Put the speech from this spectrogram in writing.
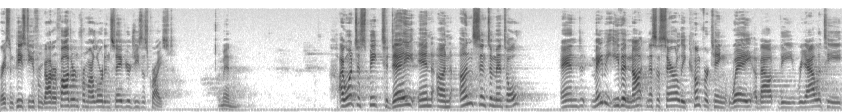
Grace and peace to you from God our Father and from our Lord and Savior Jesus Christ. Amen. I want to speak today in an unsentimental and maybe even not necessarily comforting way about the reality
